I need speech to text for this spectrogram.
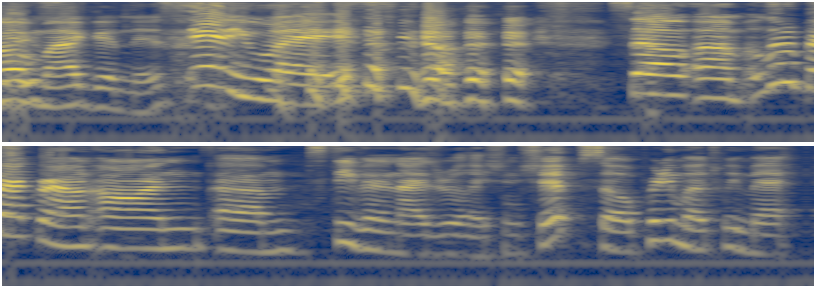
oh my goodness. Anyways, so um, a little background on um, Stephen and I's relationship. So pretty much we met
